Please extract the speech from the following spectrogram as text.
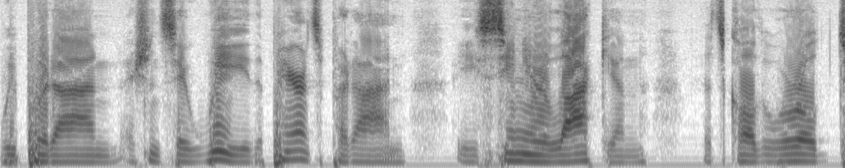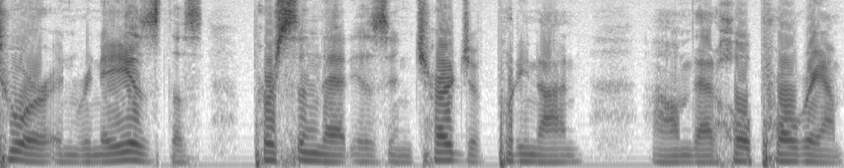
we put on, I shouldn't say we, the parents put on a senior lock-in it's called World Tour, and Renee is the person that is in charge of putting on um, that whole program.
